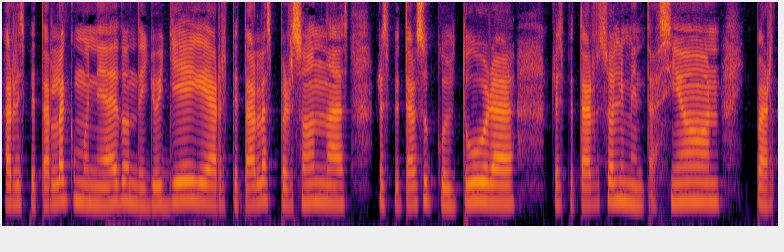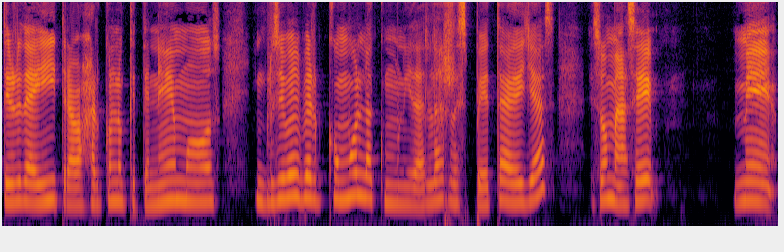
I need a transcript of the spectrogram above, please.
a respetar la comunidad de donde yo llegue, a respetar las personas, respetar su cultura, respetar su alimentación, partir de ahí, trabajar con lo que tenemos, inclusive ver cómo la comunidad las respeta a ellas, eso me hace, me,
